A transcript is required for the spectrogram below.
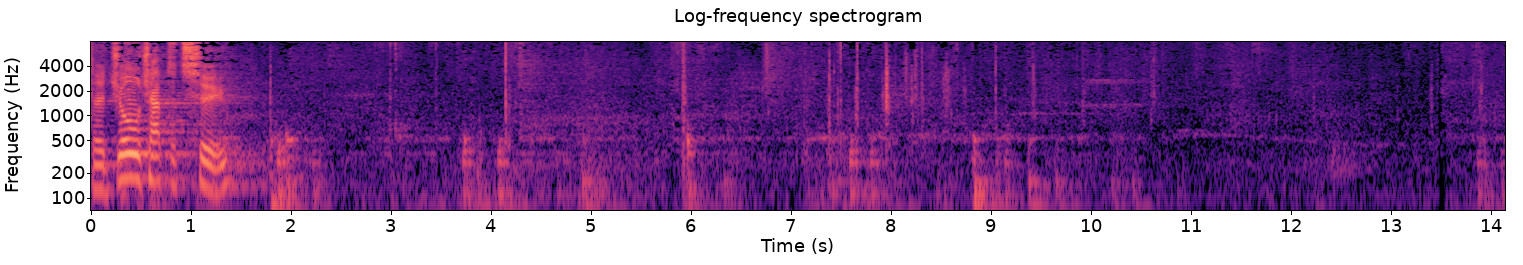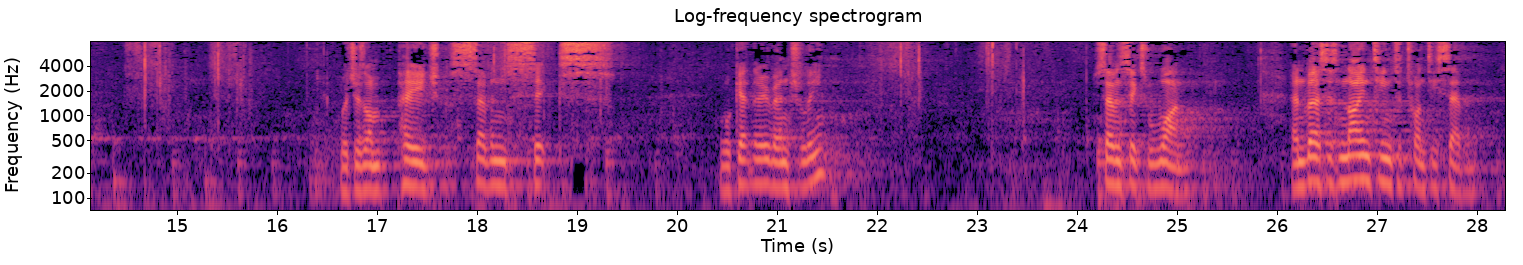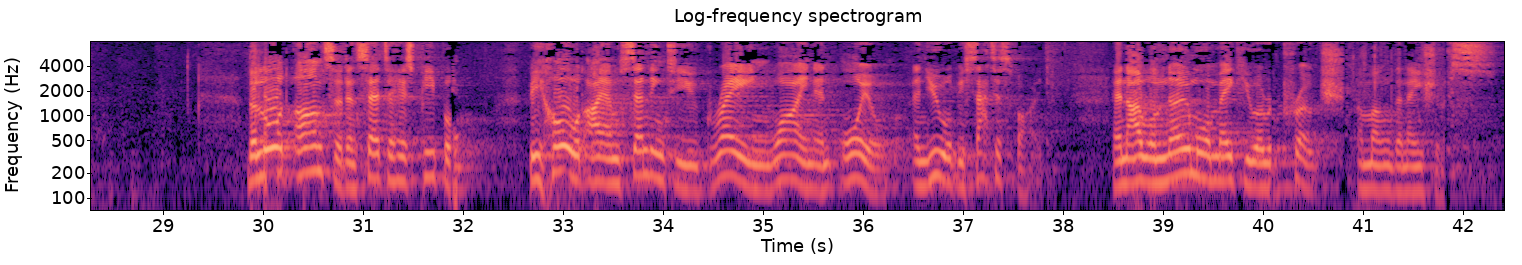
So Joel chapter 2. which is on page 76. We'll get there eventually. 761 and verses 19 to 27. The Lord answered and said to his people, Behold, I am sending to you grain, wine, and oil, and you will be satisfied. And I will no more make you a reproach among the nations.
